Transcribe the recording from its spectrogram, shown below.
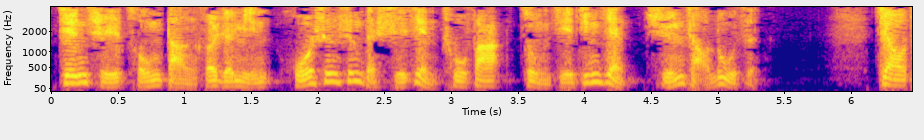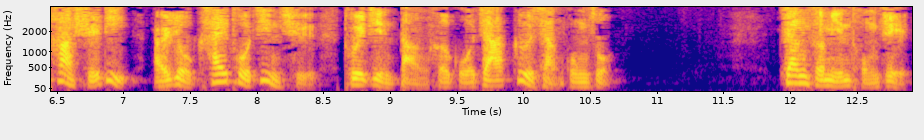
坚持从党和人民活生生的实践出发，总结经验，寻找路子。脚踏实地而又开拓进取，推进党和国家各项工作。江泽民同志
